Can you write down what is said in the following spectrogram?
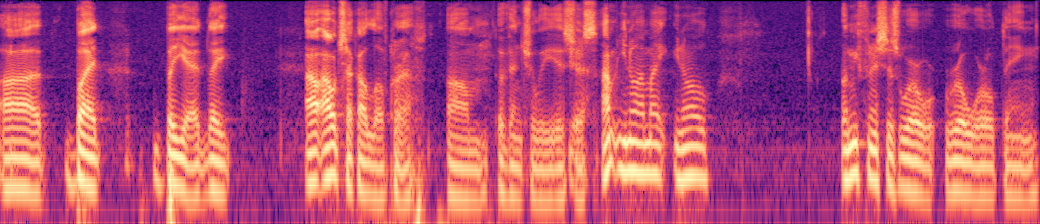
Uh, but but yeah, like I'll, I'll check out Lovecraft um, eventually. It's Yeah. just I'm you know I might you know let me finish this real real world thing.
